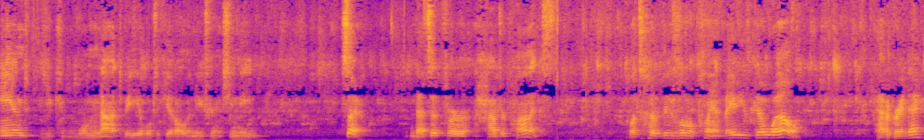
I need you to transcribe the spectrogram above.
and you can, will not be able to get all the nutrients you need. So, that's it for hydroponics. Let's hope these little plant babies go well. Have a great day.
